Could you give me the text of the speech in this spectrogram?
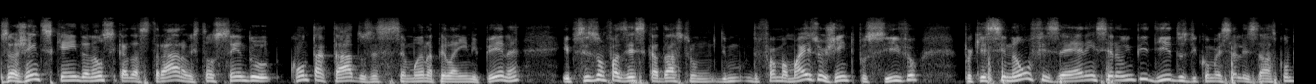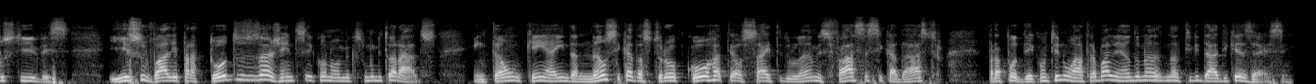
Os agentes que ainda não se cadastraram estão sendo contatados essa semana pela ANP, né? E precisam fazer esse cadastro de, de, forma mais urgente possível, porque se não o fizerem, serão impedidos de comercializar combustíveis. E isso vale para todos os agentes econômicos monitorados. Então, quem ainda não se cadastrou, corra até o site do LAMES, faça esse cadastro para poder continuar trabalhando na, na atividade que exercem.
